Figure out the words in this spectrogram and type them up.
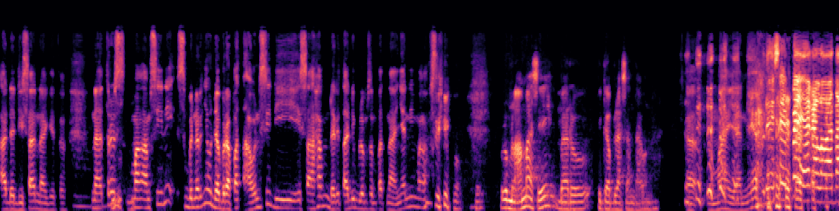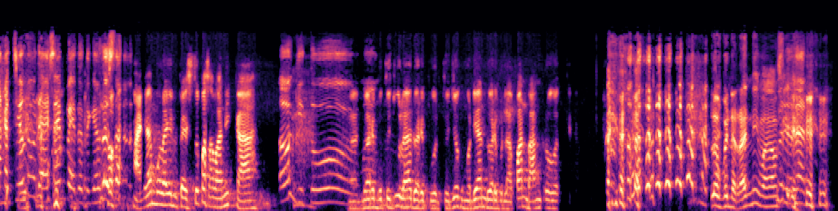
ada di sana gitu. Hmm. Nah, terus hmm. Mang Amsi ini sebenarnya udah berapa tahun sih di saham? Dari tadi belum sempat nanya nih Mang Amsi. Belum lama sih, baru 13-an tahun. Uh, lumayan ya. udah SMP ya kalau anak kecil tuh udah SMP tuh 13 oh, tahun. Saya mulai invest tuh pas awal nikah. Oh gitu. Nah, 2007 lah, 2007 kemudian 2008 bangkrut. Lo beneran nih Mang Amsi? Beneran.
